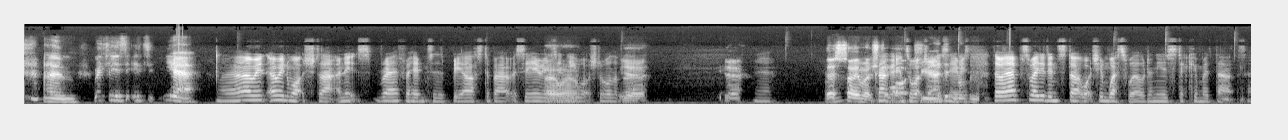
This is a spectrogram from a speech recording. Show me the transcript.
um, which is it's yeah. Uh, Owen, Owen watched that, and it's rare for him to be asked about a series, Oh, and he watched all of that. Yeah, yeah. Yeah. There's so much I Can't to get watch. into watching Yeah, any series. bother. Though I persuaded him to start watching Westworld, and he is sticking with that. So.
